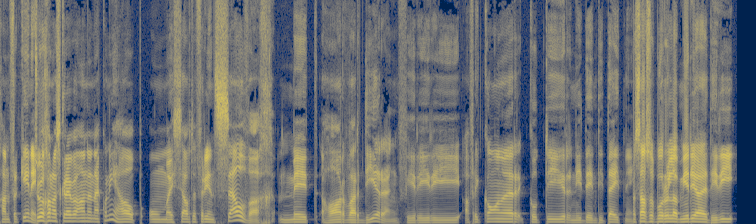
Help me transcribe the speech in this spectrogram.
gaan verken het. So gaan ons skrywe aan en ek kon nie help om myself te vereenselwig met haar waardering vir hierdie Afrikaner kultuur en identiteit nie. Selfs op Morula Media het hierdie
